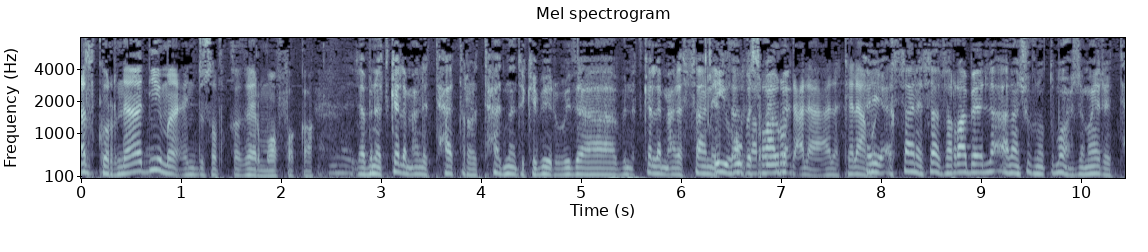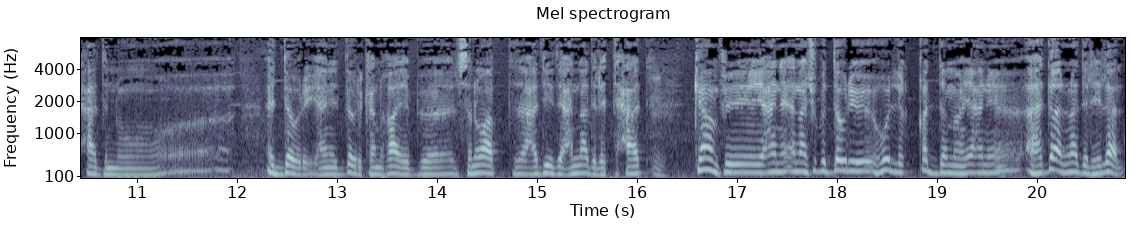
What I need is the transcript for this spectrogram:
أذكر نادي ما عنده صفقة غير موفقة. إذا بنتكلم عن الاتحاد ترى الاتحاد نادي كبير وإذا بنتكلم على الثاني أيوه هو بس بيرد على على كلامك. اي الثاني الثالث الرابع لا أنا أشوف إنه طموح جماهير الاتحاد إنه آه، الدوري. يعني الدوري كان غايب آه، سنوات عديدة عن نادي الاتحاد. م. كان في يعني أنا أشوف الدوري هو اللي قدمه يعني أهداء لنادي الهلال.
